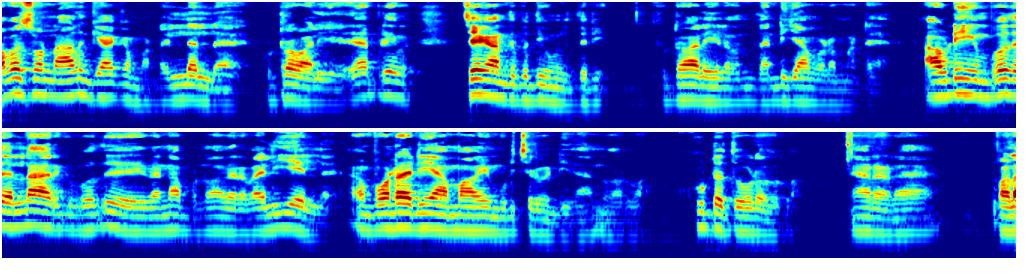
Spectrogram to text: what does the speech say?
அவன் சொன்னாலும் கேட்க மாட்டான். இல்லை இல்லை குற்றவாளியை. அப்படி விஜயகாந்தை பற்றி உங்களுக்கு தெரியும். குற்றவாளிகளை வந்து தண்டிக்காமல் விட மாட்டேன். அப்படிங்கும்போது எல்லாம் இருக்கும்போது இவன் என்ன பண்ணுவான்? வேறு வழியே இல்லை. அவன் பொண்டாட்டியும் அம்மாவையும் முடிச்சிட வேண்டியதான்னு வருவான். கூட்டத்தோடு வருவான். யாரோட? பல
